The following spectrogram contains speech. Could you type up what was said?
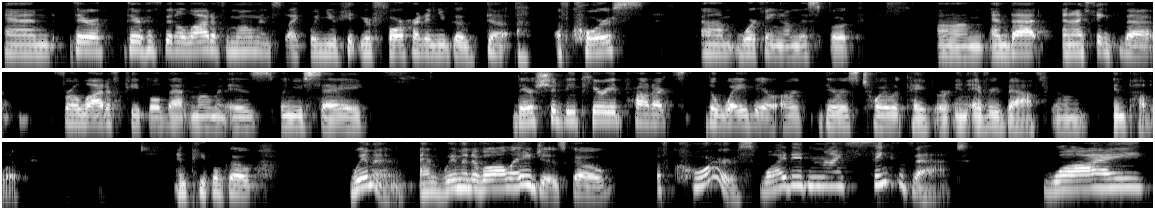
And there, there have been a lot of moments like when you hit your forehead and you go, Duh, "Of course," um, working on this book, um, and that, and I think that for a lot of people, that moment is when you say, there should be period products the way there are there is toilet paper in every bathroom in public. And people go women and women of all ages go of course. Why didn't i think of that? Why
